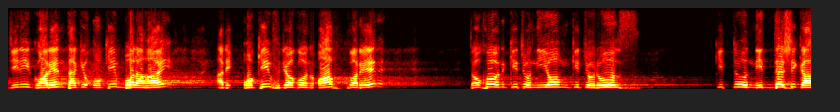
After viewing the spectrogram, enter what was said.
যিনি করেন, তাকে ওকিফ বলা হয়। আর ওকিফ যখন অফ করেন, তখন কিছু নিয়ম, কিছু রুলস কিছু নির্দেশিকা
